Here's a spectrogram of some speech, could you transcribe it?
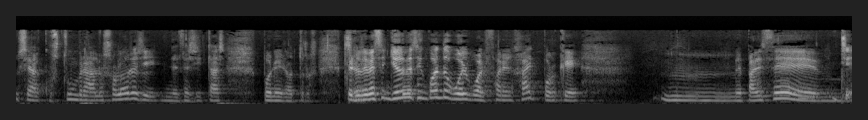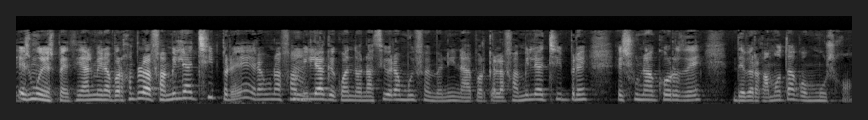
se acostumbra a los olores y necesitas poner otros. Pero de vez en- yo de vez en cuando vuelvo al Fahrenheit porque mm, me parece Es muy especial. Mira, por ejemplo, la familia Chipre era una familia que cuando nació era muy femenina, porque la familia Chipre es un acorde de bergamota con musgo.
